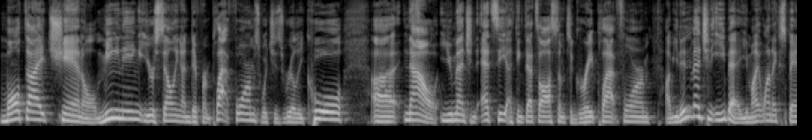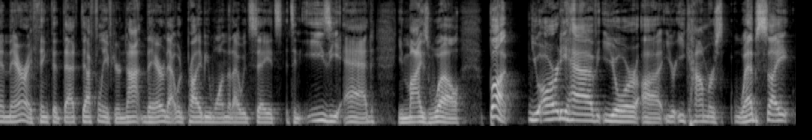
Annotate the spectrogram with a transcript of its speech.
multi channel, meaning you're selling on different platforms, which is really cool. Uh, now, you mentioned Etsy. I think that's awesome. It's a great platform. Um, you didn't mention eBay. You might want to expand there. I think that that definitely, if you're not there, that would probably be one that I would say it's, it's an easy ad. You might as well. But you already have your uh, your e-commerce website,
